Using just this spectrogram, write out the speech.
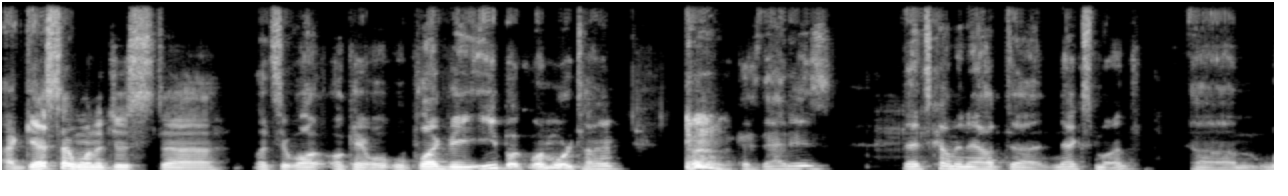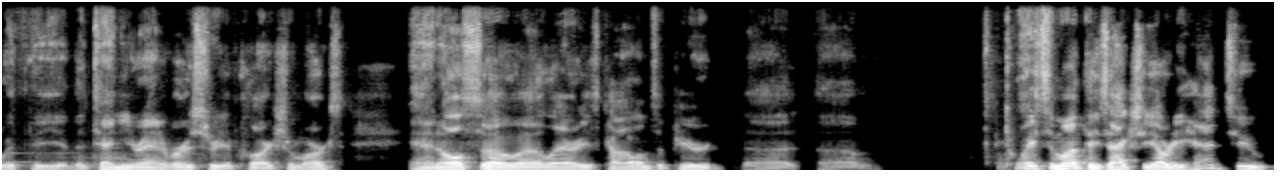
I guess I want to just uh, let's see. Well, okay, we'll, we'll plug the ebook one more time because that is that's coming out uh, next month um, with the the 10 year anniversary of Clark's remarks, and also uh, Larry's columns appeared uh, um, twice a month. He's actually already had two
